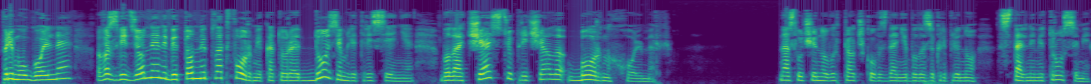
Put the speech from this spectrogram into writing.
прямоугольная, возведенная на бетонной платформе, которая до землетрясения была частью причала Борнхольмер. На случай новых толчков здание было закреплено стальными тросами,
